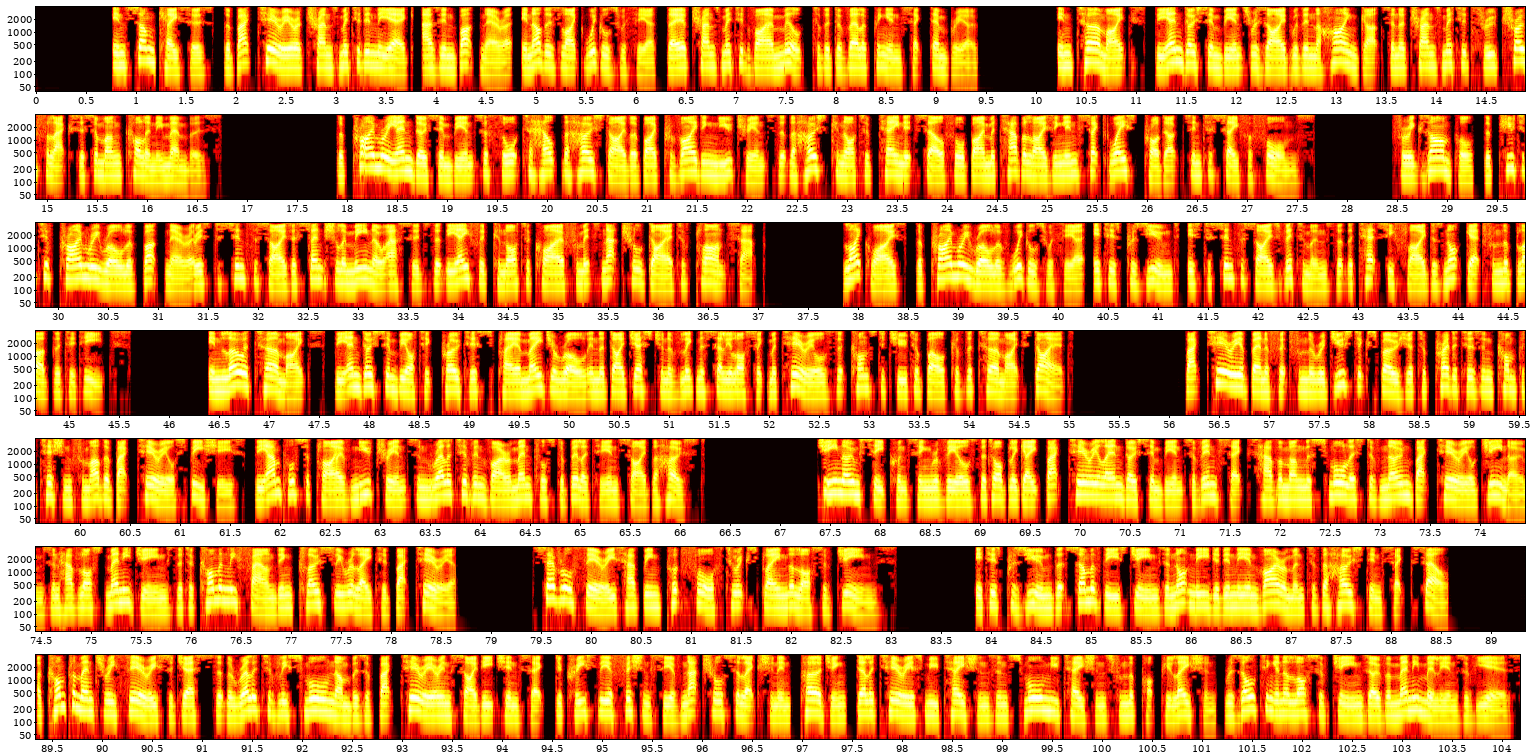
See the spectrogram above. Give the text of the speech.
In some cases, the bacteria are transmitted in the egg, as in Buchnera, in others like Wigglesworthia, they are transmitted via milk to the developing insect embryo. In termites, the endosymbionts reside within the hindguts and are transmitted through trophallaxis among colony members. The primary endosymbionts are thought to help the host either by providing nutrients that the host cannot obtain itself or by metabolizing insect waste products into safer forms. For example, the putative primary role of Buchnera is to synthesize essential amino acids that the aphid cannot acquire from its natural diet of plant sap. Likewise, the primary role of Wigglesworthia, it is presumed, is to synthesize vitamins that the tsetse fly does not get from the blood that it eats. In lower termites, the endosymbiotic protists play a major role in the digestion of lignocellulosic materials that constitute a bulk of the termite's diet. Bacteria benefit from the reduced exposure to predators and competition from other bacterial species, the ample supply of nutrients and relative environmental stability inside the host. Genome sequencing reveals that obligate bacterial endosymbionts of insects have among the smallest of known bacterial genomes and have lost many genes that are commonly found in closely related bacteria. Several theories have been put forth to explain the loss of genes. It is presumed that some of these genes are not needed in the environment of the host insect cell. A complementary theory suggests that the relatively small numbers of bacteria inside each insect decrease the efficiency of natural selection in purging deleterious mutations and small mutations from the population, resulting in a loss of genes over many millions of years.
